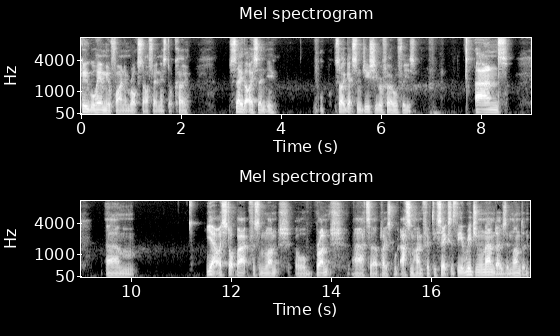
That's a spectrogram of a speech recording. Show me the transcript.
Google him, you'll find him rockstarfitness.co. Say that I sent you. So I get some juicy referral fees. And um yeah, I stopped back for some lunch or brunch at a place called Assenheim 56. It's the original Nando's in London.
